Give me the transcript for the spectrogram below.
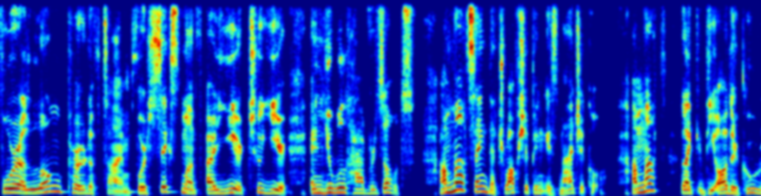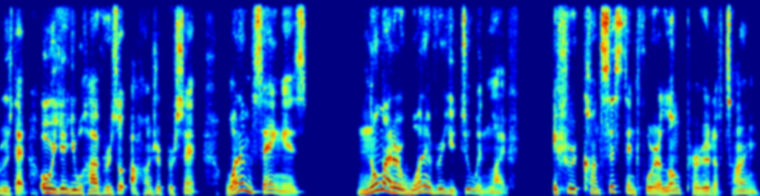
for a long period of time, for six months, a year, two year, and you will have results. I'm not saying that dropshipping is magical. I'm not like the other gurus that, oh yeah, you will have result 100%. What I'm saying is, no matter whatever you do in life, if you're consistent for a long period of time,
